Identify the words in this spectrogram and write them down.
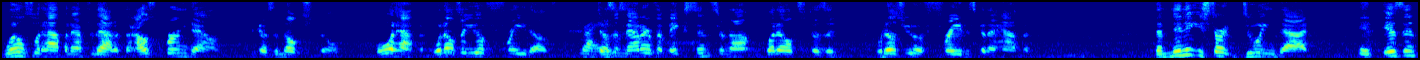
What else would happen after that if the house burned down because the milk spilled? Well, what happened? What else are you afraid of? Right. Doesn't matter if it makes sense or not. What else does it? What else are you afraid is going to happen? The minute you start doing that, it isn't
